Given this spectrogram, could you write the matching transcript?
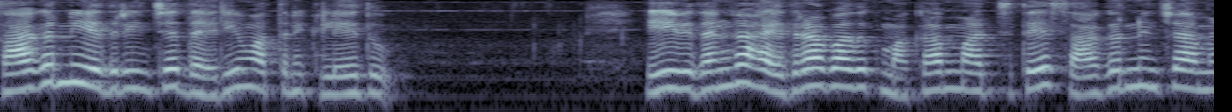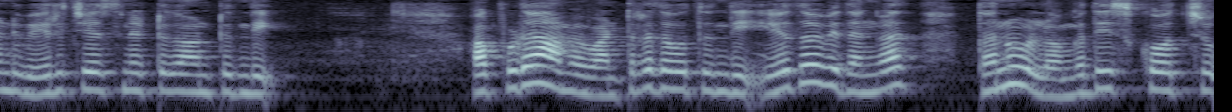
సాగర్ని ఎదిరించే ధైర్యం అతనికి లేదు. ఈ విధంగా హైదరాబాదుకు మకాం మార్చితే సాగర్ నుంచి ఆమెను వేరు చేసినట్టుగా ఉంటుంది. అప్పుడు ఆమె ఒంటరిదవుతుంది. ఏదో విధంగా తను లొంగదీసుకోవచ్చు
